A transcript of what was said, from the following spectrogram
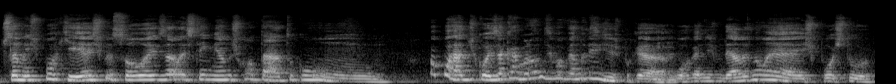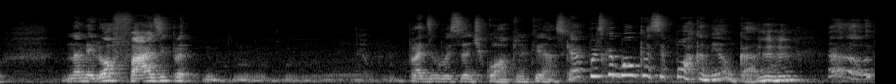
Justamente porque as pessoas elas têm menos contato com uma porrada de coisas e acabam não desenvolvendo alergias, porque o organismo delas não é exposto na melhor fase para para desenvolver esses anticorpos na criança. Que é, por isso que é bom crescer porca mesmo, cara. Eu,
